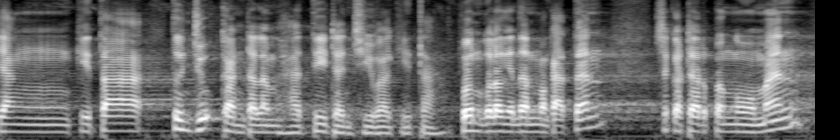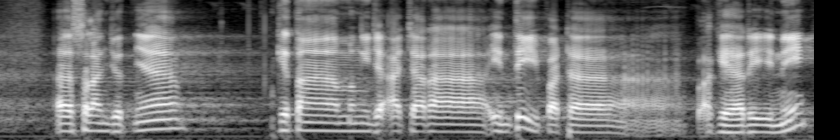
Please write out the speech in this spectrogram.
yang kita tunjukkan dalam hati dan jiwa kita. Pun kalau kita mengatakan sekedar pengumuman eh, selanjutnya kita menginjak acara inti pada pagi hari ini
